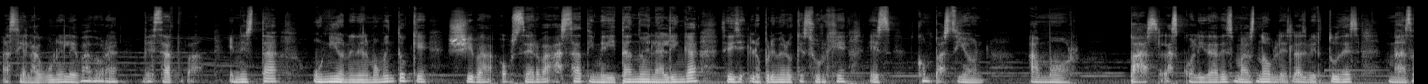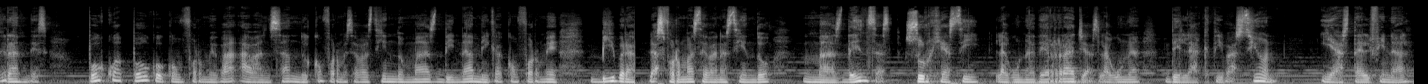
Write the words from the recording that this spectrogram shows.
hacia la laguna elevadora de sattva. En esta unión, en el momento que Shiva observa a Sati meditando en la linga, se dice lo primero que surge es compasión, amor, paz, las cualidades más nobles, las virtudes más grandes. Poco a poco, conforme va avanzando, conforme se va haciendo más dinámica, conforme vibra, las formas se van haciendo más densas. Surge así laguna de rayas, laguna de la activación. Y hasta el final,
